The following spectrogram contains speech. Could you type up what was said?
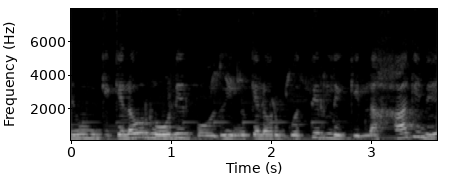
ನೀವು ಕೆಲವರು ನೋಡಿರ್ಬೋದು, ಇನ್ನು ಕೆಲವರು ಗೊತ್ತಿರಲಿಕ್ಕಿಲ್ಲ. ಹಾಗೆಯೇ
